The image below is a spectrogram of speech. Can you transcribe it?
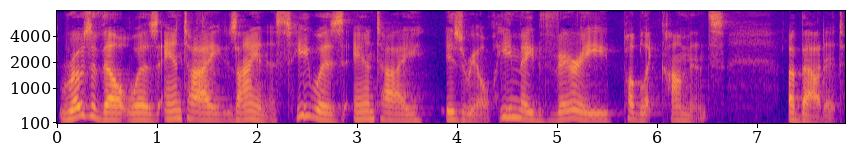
Roosevelt was anti Zionist, he was anti Israel. He made very public comments about it.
